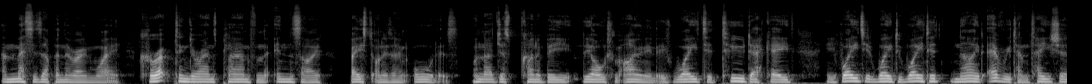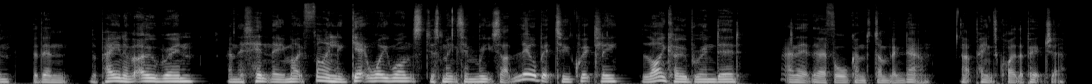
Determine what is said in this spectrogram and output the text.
and messes up in their own way, corrupting Doran's plan from the inside based on his own orders. Wouldn't that just kind of be the ultimate irony that he's waited two decades, he's waited, waited, waited, denied every temptation, but then the pain of Oberyn and this hint that he might finally get what he wants just makes him reach that little bit too quickly, like Oberyn did, and it therefore comes tumbling down. That paints quite the picture.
